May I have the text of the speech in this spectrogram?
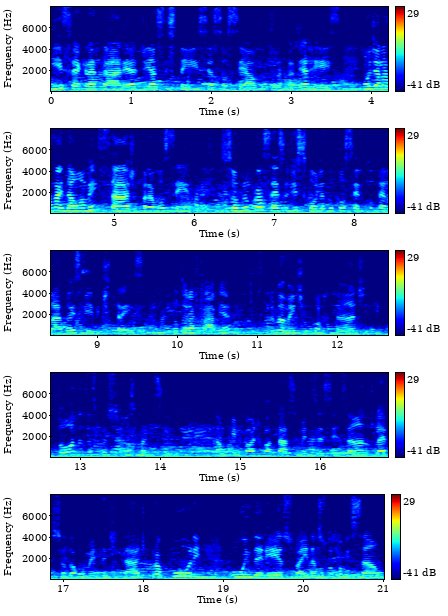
e secretária de Assistência Social, doutora Fábia Reis, onde ela vai dar uma mensagem para você sobre o processo de escolha do Conselho Tutelar 2023. Doutora Fábia. Extremamente importante que todas as pessoas participem. Então, quem pode votar acima de 16 anos, leve seu documento de identidade, procure o endereço aí na sua comissão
